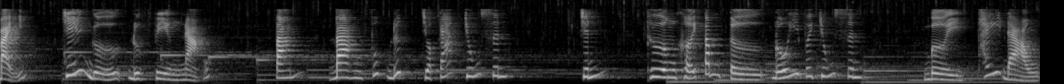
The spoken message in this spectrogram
Bảy, chế ngự được phiền não. Tám, ban phúc đức cho các chúng sinh. Chín, thường khởi tâm từ đối với chúng sinh. Mười, thấy đạo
